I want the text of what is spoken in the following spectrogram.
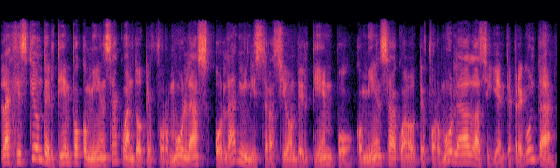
La gestión del tiempo comienza cuando te formulas o la administración del tiempo comienza cuando te formulas la siguiente pregunta.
